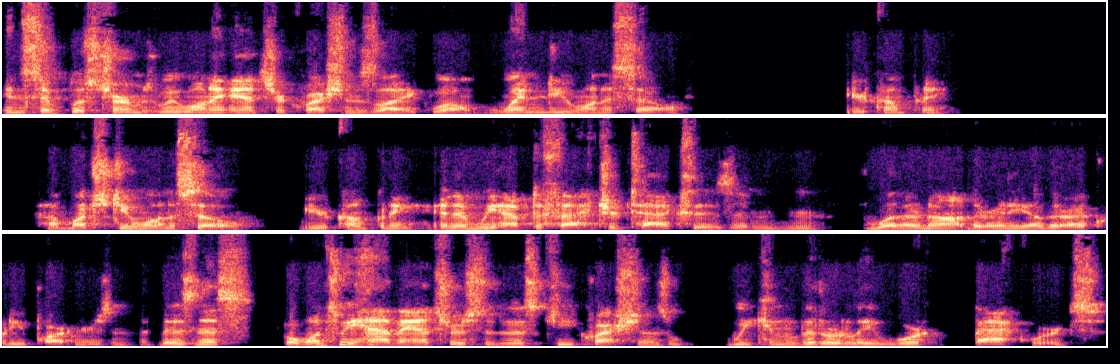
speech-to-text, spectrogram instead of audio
in simplest terms, we want to answer questions like, well, when do you want to sell your company? How much do you want to sell your company. And then we have to factor taxes and whether or not there are any other equity partners in the business. But once we have answers to those key questions, we can literally work backwards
